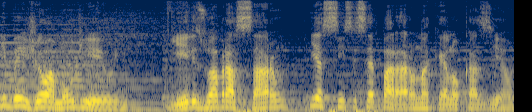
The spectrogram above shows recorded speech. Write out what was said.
e beijou a mão de Eowyn, e eles o abraçaram e assim se separaram naquela ocasião.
